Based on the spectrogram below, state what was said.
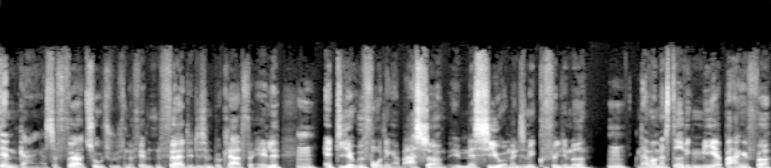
dengang, altså før 2015, før det ligesom blev klart for alle, mm. at de her udfordringer var så øh, massive, at man ligesom ikke kunne følge med, Mm. der var man stadigvæk mere bange for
